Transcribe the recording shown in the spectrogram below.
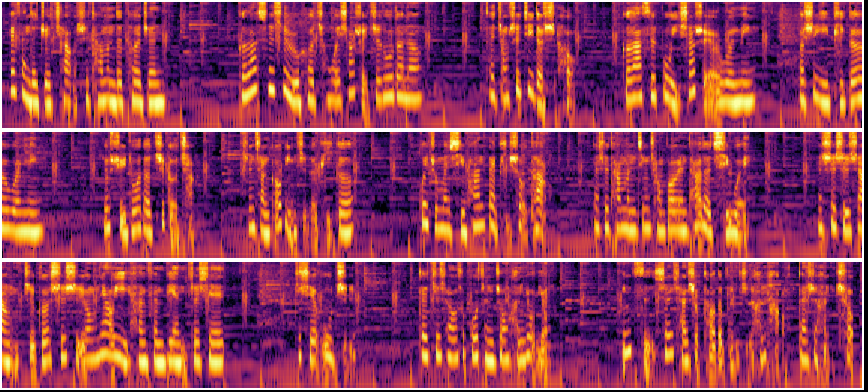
非凡的诀窍是它们的特征。格拉斯是如何成为香水之都的呢？在中世纪的时候，格拉斯不以香水而闻名，而是以皮革而闻名。有许多的制革厂生产高品质的皮革，贵族们喜欢戴皮手套，但是他们经常抱怨它的气味。但事实上，制革师使用尿液和粪便这些这些物质，在制造过程中很有用。因此，生产手套的品质很好，但是很臭。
